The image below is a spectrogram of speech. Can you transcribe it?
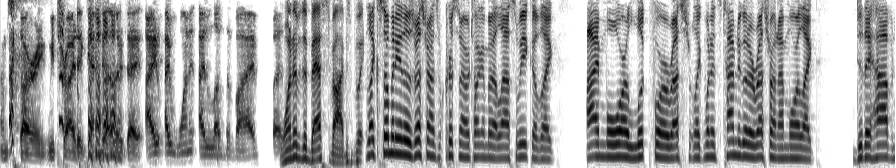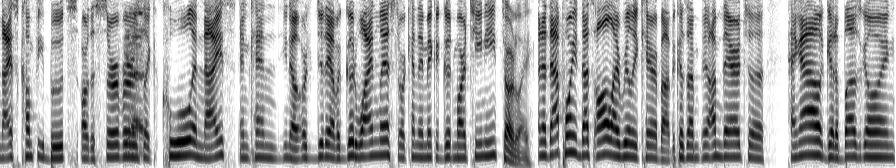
I'm sorry. we tried again the other day. I I wanted. I love the vibe, but One of the best vibes, but like so many of those restaurants chris and i were talking about it last week of like i more look for a restaurant like when it's time to go to a restaurant i'm more like do they have nice comfy boots are the servers Yes. like cool and nice and can you know or do they have a good wine list or can they make a good martini totally. And at that point, that's all I really care about because I'm I'm there to hang out, get a buzz going,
